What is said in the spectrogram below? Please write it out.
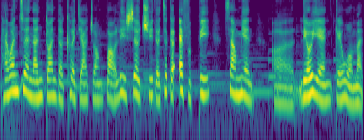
台湾最南端的客家庄保利社区的这个 FB 上面呃留言给我们。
